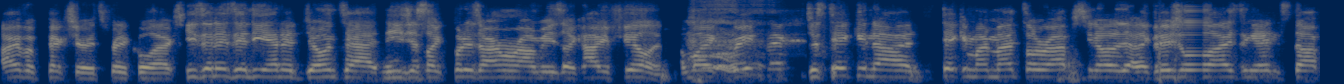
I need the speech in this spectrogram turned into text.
I have a picture. It's pretty cool, actually. He's in his Indiana Jones hat and he just like put his arm around me. He's like, "How you feeling?" I'm like, "Great, Vic. Just taking, uh, taking my mental reps, you know, like visualizing it and stuff."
